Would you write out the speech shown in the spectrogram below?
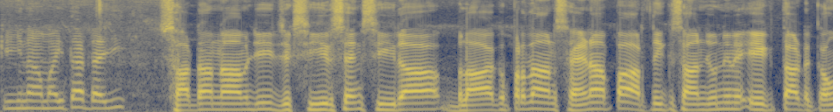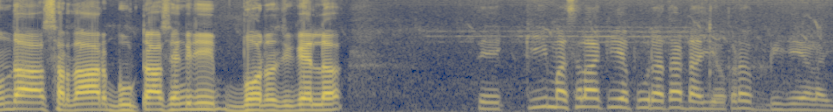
ਕੀ ਨਾਮ ਆ ਜੀ ਤੁਹਾਡਾ ਜੀ? ਸਾਡਾ ਨਾਮ ਜੀ ਜਗਸੀਰ ਸਿੰਘ ਸੀਰਾ ਬਲਾਕ ਪ੍ਰਧਾਨ ਸੈਣਾ ਭਾਰਤੀ ਕਿਸਾਨ ਯੂਨੀਅਨ ਏਕਤਾ ਟਕਾਉਂਦਾ ਸਰਦਾਰ ਬੂਟਾ ਸਿੰਘ ਜੀ ਬੁਰਜਗਿੱਲ ਤੇ ਕੀ ਮਸਲਾ ਕੀ ਆ ਪੂਰਾ ਤੁਹਾਡਾ ਜੀ ਉਹ ਕਿਹੜਾ ਬੀਜੇ ਵਾਲਾ ਜੀ?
